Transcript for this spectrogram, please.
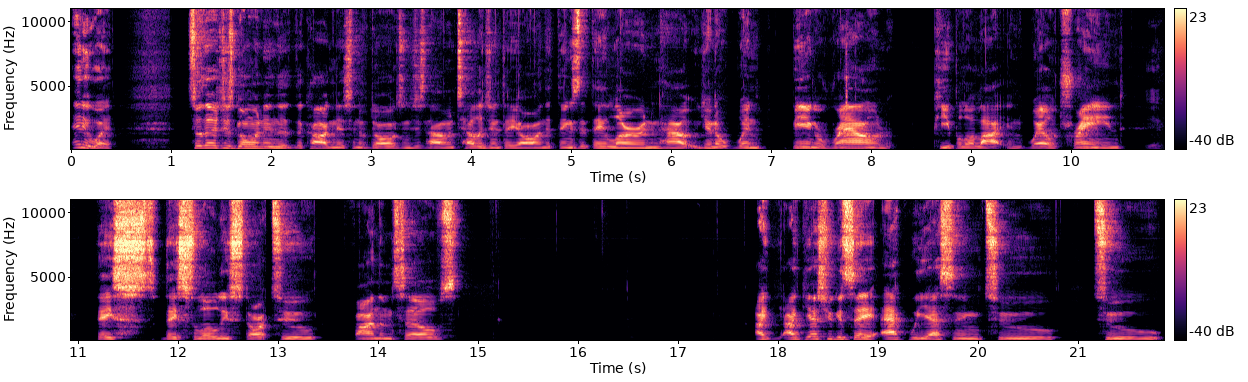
anyway so they're just going into the cognition of dogs and just how intelligent they are and the things that they learn and how you know when being around people a lot and well trained Yeah. they they slowly start to find themselves I, I guess you could say acquiescing to to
